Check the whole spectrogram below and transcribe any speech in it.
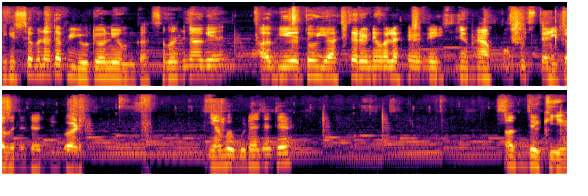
ये किससे बना था? प्लूटोनियम का। समझ में आ गया? अब ये तो याद से रहने वाला है नहीं, इसलिए मैं आपको कुछ तरीका बताता जुगाड़। यहाँ पर बुढ़ा चाचा अब देखिए।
